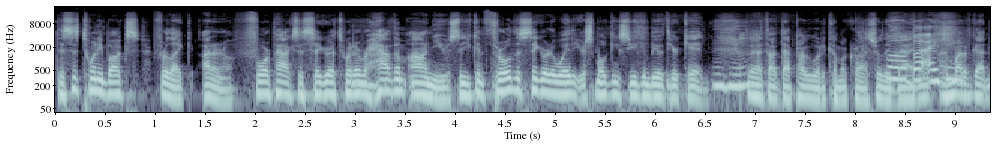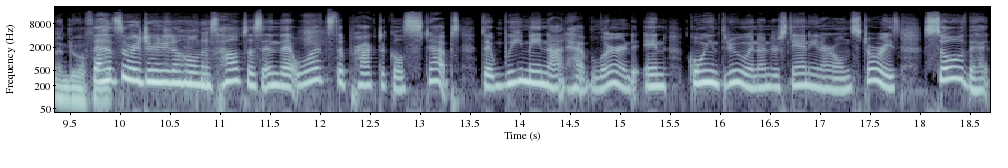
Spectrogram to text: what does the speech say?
this is 20 bucks for like, I don't know, four packs of cigarettes, whatever. Have them on you so you can throw the cigarette away that you're smoking so you can be with your kid. But then I thought that probably would have come across really Mm-hmm. Well, bad. but I think might have gotten into a fight. That's where Journey to Wholeness helps us in that what's the practical steps that we may not have learned in going through and understanding our own stories so that,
